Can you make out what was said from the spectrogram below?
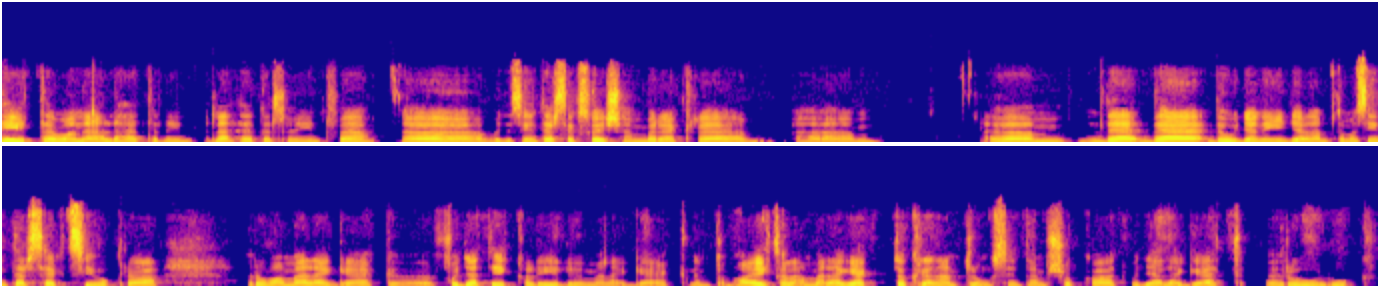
léte van el lehetetlenítve, uh, vagy az interszexuális emberekre, um, um, de, de, de ugyanígy, nem tudom, az interszekciókra, roma melegek, fogyatékkal élő melegek, nem tudom, hajléktalan melegek, tökre nem tudunk szerintem sokat, vagy eleget róluk.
